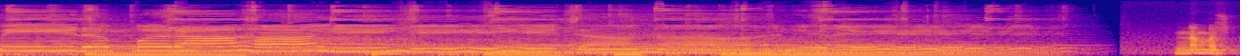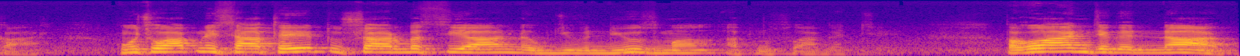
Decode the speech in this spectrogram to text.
પીડ પરાઈ જાનાને રે. નમસ્કાર. હું છું આપની સાથે તુષાર બસિયા, નવજીવન ન્યૂઝમાં આપનું સ્વાગત છે. ભગવાન જગન્નાથ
